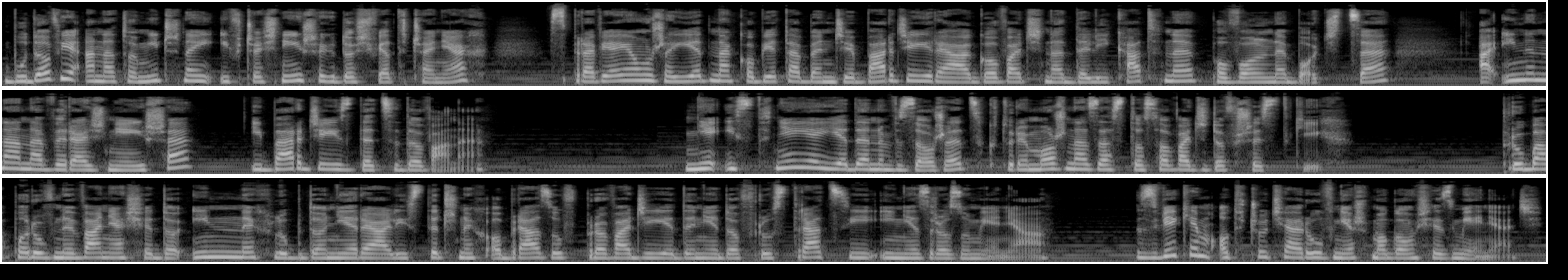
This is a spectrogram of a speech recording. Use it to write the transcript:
budowie anatomicznej i wcześniejszych doświadczeniach sprawiają, że jedna kobieta będzie bardziej reagować na delikatne, powolne bodźce, a inna na wyraźniejsze i bardziej zdecydowane. Nie istnieje jeden wzorzec, który można zastosować do wszystkich. Próba porównywania się do innych lub do nierealistycznych obrazów prowadzi jedynie do frustracji i niezrozumienia. Z wiekiem odczucia również mogą się zmieniać.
